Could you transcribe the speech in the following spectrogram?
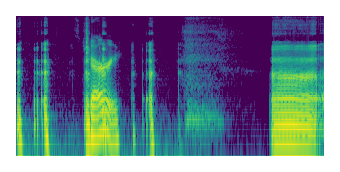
It's cherry. Uh,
